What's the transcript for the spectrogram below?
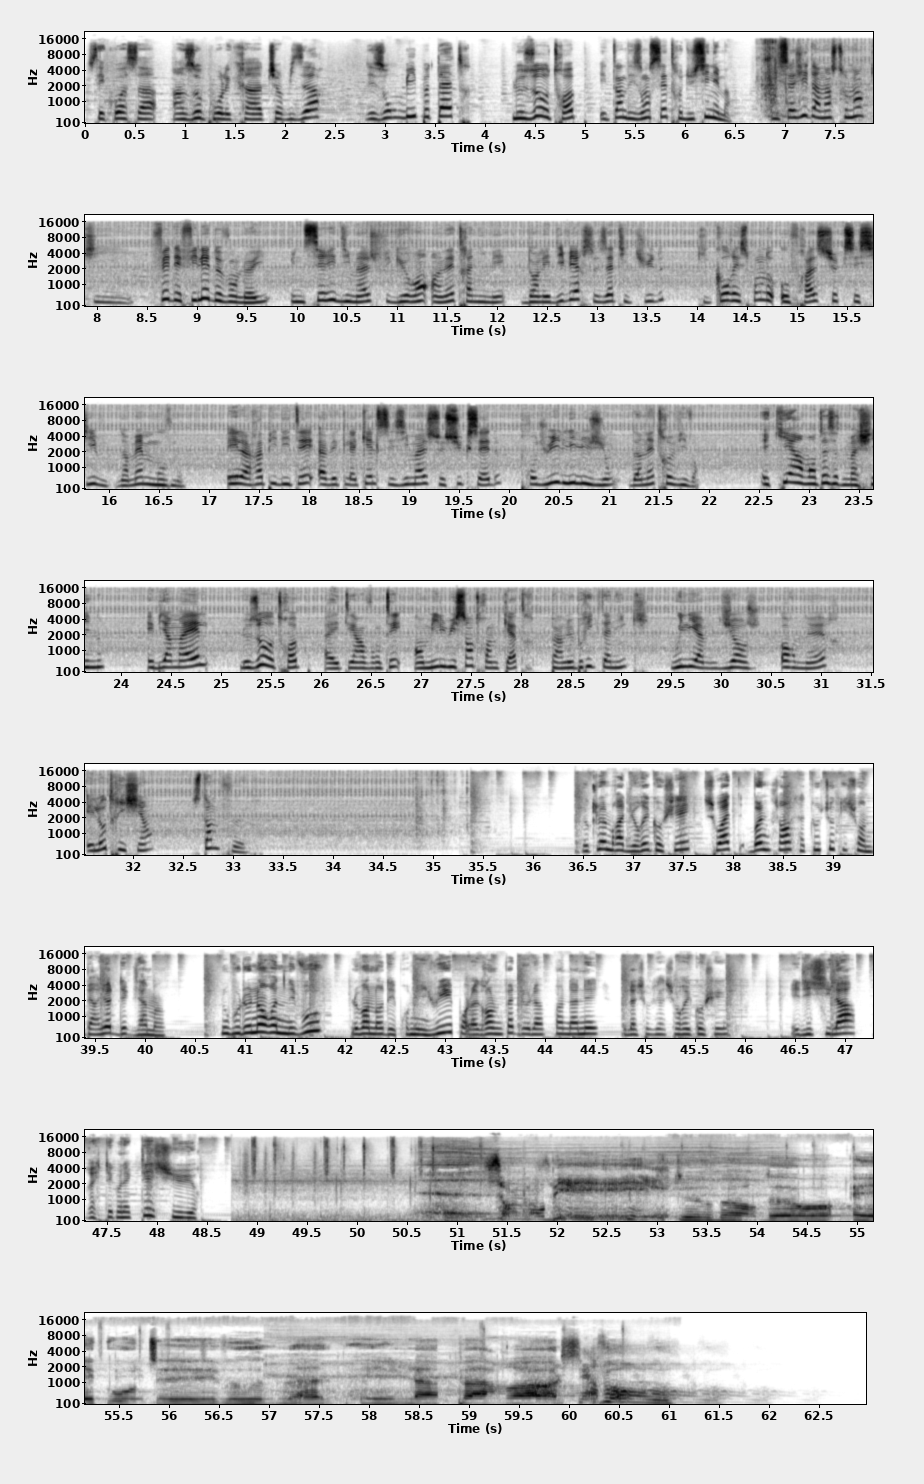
C'est quoi ça Un zoo pour les créatures bizarres? Des zombies peut-être? Le zootrope est un des ancêtres du cinéma. Il s'agit d'un instrument qui fait défiler devant l'œil une série d'images figurant un être animé dans les diverses attitudes qui correspondent aux phrases successives d'un même mouvement. Et la rapidité avec laquelle ces images se succèdent produit l'illusion d'un être vivant. Et qui a inventé cette machine? Eh bien Maël, le zootrope a été inventé en 1834 par le Britannique William George Horner et l'Autrichien Stampfer. Le club radio Ricochet souhaite bonne chance à tous ceux qui sont en période d'examen. Nous vous donnons rendez-vous le vendredi 1er juillet pour la grande fête de la fin d'année de l'association Ricochet. Et d'ici là, restez connectés sur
